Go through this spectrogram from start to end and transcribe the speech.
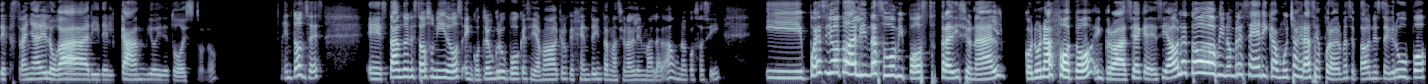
extrañar el hogar y del cambio y de todo esto, ¿no? Entonces, eh, estando en Estados Unidos, encontré un grupo que se llamaba, creo que Gente Internacional en Málaga, una cosa así. Y pues yo toda linda subo mi post tradicional con una foto en Croacia que decía, hola a todos, mi nombre es Erika, muchas gracias por haberme aceptado en este grupo.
